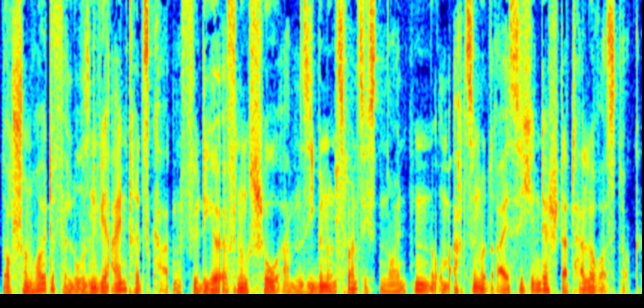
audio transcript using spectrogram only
Doch schon heute verlosen wir Eintrittskarten für die Eröffnungsshow am 27.09. um 18.30 Uhr in der Stadthalle Rostock.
